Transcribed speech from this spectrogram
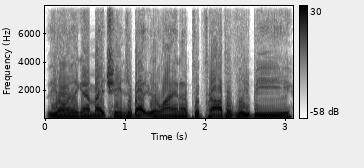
the only thing I might change about your lineup would probably be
